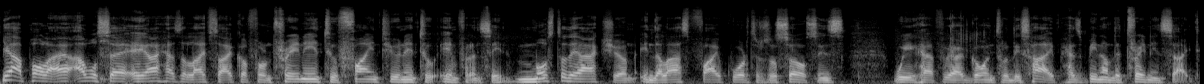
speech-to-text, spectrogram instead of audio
Yeah, Paul, I, I, will say AI has a life cycle from training to fine tuning to inferencing. Most of the action in the last five quarters or so since we have uh, gone through this hype has been on the training side.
